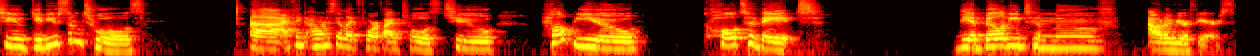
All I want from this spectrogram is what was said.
to give you some tools. Uh, I think I want to say like four or five tools to help you cultivate the ability to move out of your fears,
